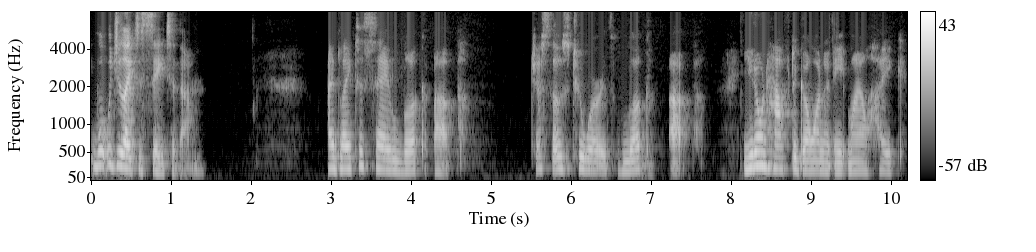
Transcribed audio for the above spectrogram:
what would you like to say to them? I'd like to say, look up. Just those two words look up. You don't have to go on an eight mile hike.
